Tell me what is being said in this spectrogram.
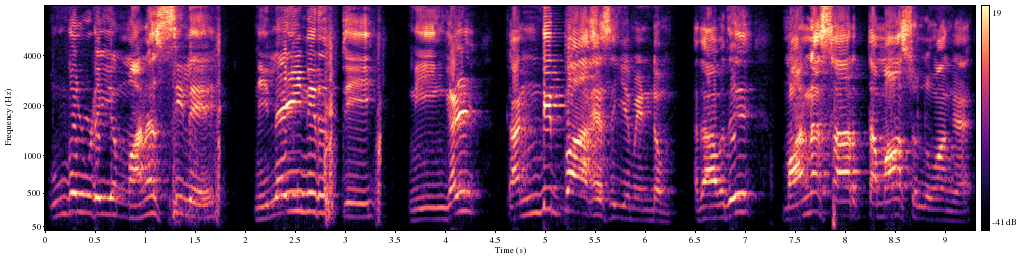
உங்களுடைய மனசிலே நிலைநிறுத்தி நீங்கள் கண்டிப்பாக செய்ய வேண்டும். அதாவது மனசார்த்தமா சொல்லுவாங்க.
